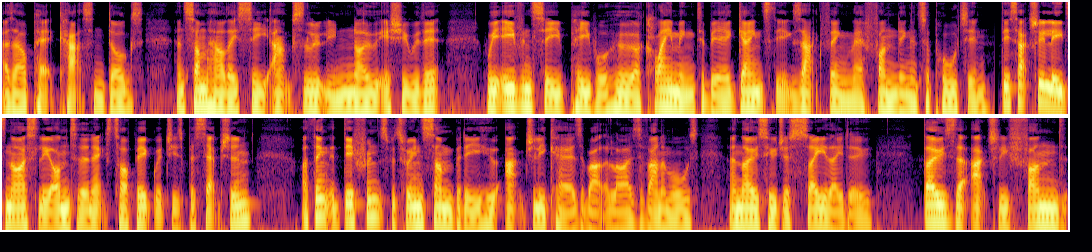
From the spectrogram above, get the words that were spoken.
as our pet cats and dogs, and somehow they see absolutely no issue with it. We even see people who are claiming to be against the exact thing they're funding and supporting. This actually leads nicely on to the next topic, which is perception. I think the difference between somebody who actually cares about the lives of animals and those who just say they do, those that actually fund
